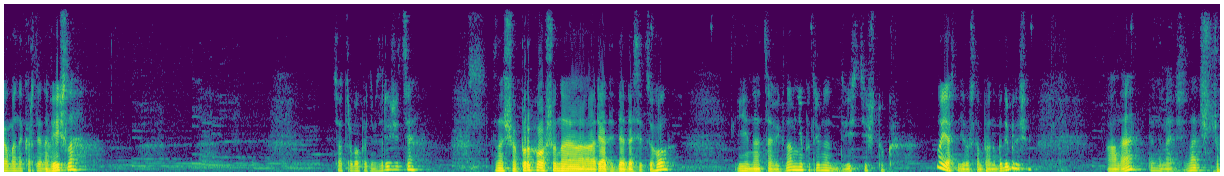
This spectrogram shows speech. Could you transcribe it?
Така в мене картина вийшла. Ця труба потім зріжеться. Знаєш що, порахував, що на ряд йде 10 цегол. І на це вікно мені потрібно 200 штук. Ну, ясно діло, що там, певно, буде більше. Але, тим не менше, значить що?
